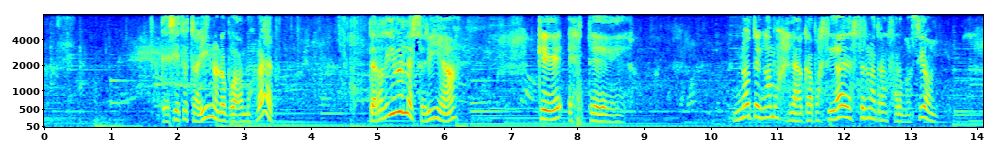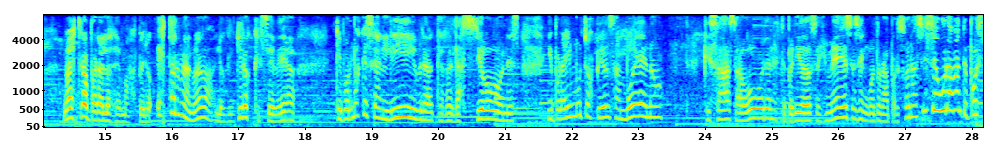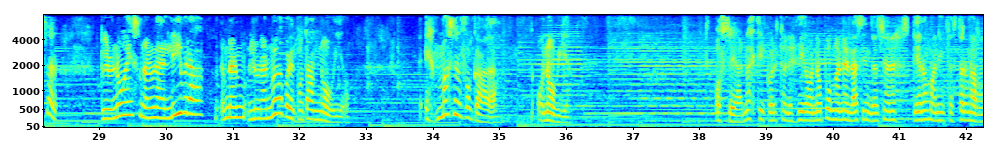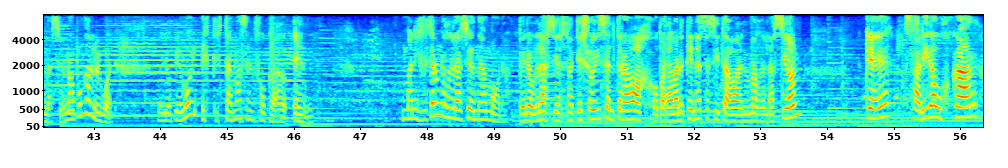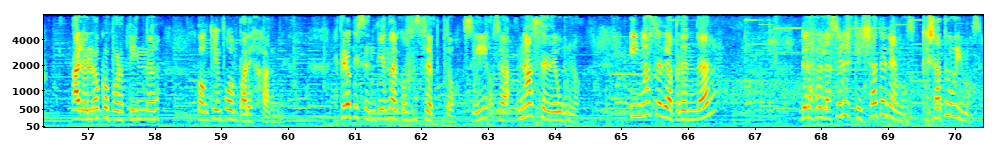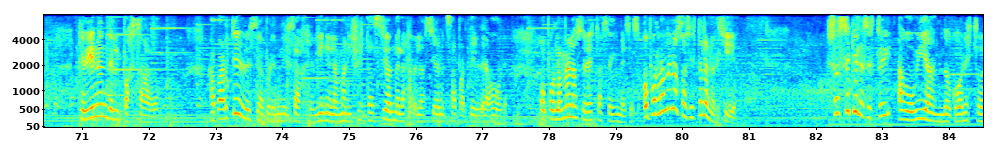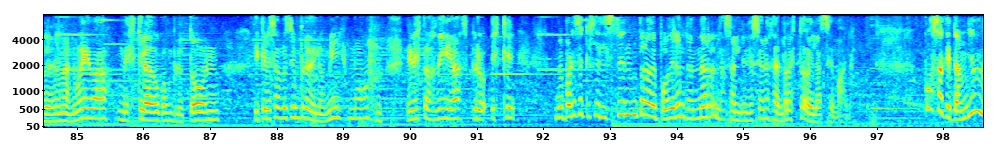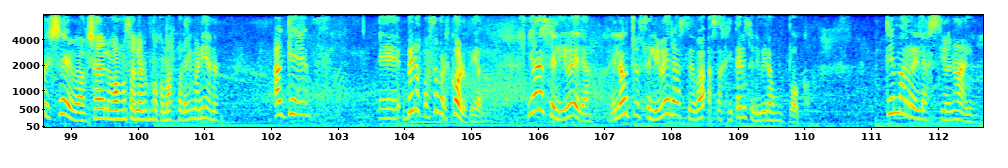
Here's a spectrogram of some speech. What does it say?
que si esto está ahí no lo podamos ver. Terrible sería que este, no tengamos la capacidad de hacer una transformación nuestra para los demás. Pero esta luna nueva lo que quiero es que se vea que por más que sean Libra, que relaciones, y por ahí muchos piensan, bueno, quizás ahora, en este periodo de seis meses, encuentro una persona, sí, seguramente puede ser, pero no es una luna en Libra, una luna nueva para encontrar novio. Es más enfocada, o novia. O sea, no es que con esto les digo, no pongan en las intenciones, quiero manifestar una relación, no, pónganlo igual. Lo que voy es que está más enfocado en manifestar una relación de amor, pero gracias a que yo hice el trabajo para ver qué necesitaba en una relación, que salir a buscar a lo loco por Tinder con quién puedo emparejarme. Espero que se entienda el concepto, ¿sí? O sea, nace de uno y nace de aprender de las relaciones que ya tenemos, que ya tuvimos, que vienen del pasado. A partir de ese aprendizaje viene la manifestación de las relaciones a partir de ahora, o por lo menos en estos seis meses, o por lo menos así está la energía. Yo sé que las estoy agobiando con esto de la luna nueva, mezclado con Plutón, y que les hablo siempre de lo mismo en estos días, pero es que me parece que es el centro de poder entender las alineaciones del resto de la semana. Cosa que también me lleva, ya lo vamos a hablar un poco más por ahí mañana, a que eh, Venus pasó por Escorpio y ahora se libera. El 8 se libera, se va a Sagitario y se libera un poco. Tema relacional.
